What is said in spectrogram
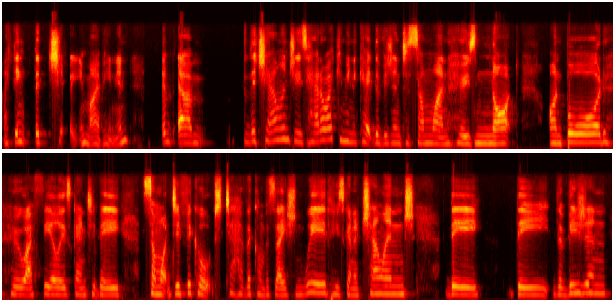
I think ch- in my opinion, um, the challenge is how do I communicate the vision to someone who's not on board, who I feel is going to be somewhat difficult to have the conversation with, who's going to challenge the the the vision.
